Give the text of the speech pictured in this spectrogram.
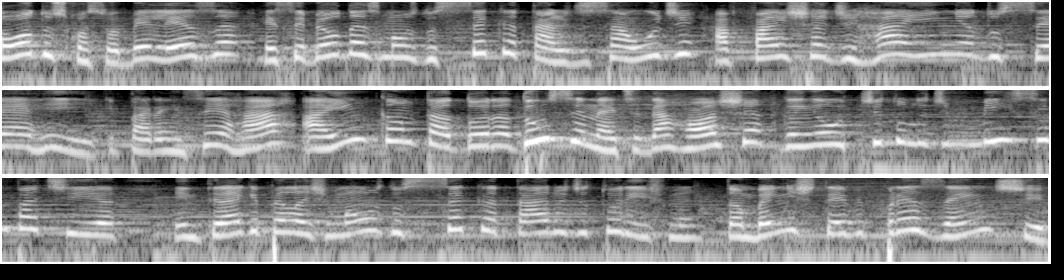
todos com a sua beleza, recebeu das mãos do secretário de Saúde a faixa de Rainha do CRI. E para encerrar, a encantadora Dulcinete da Rocha ganhou o título de Miss Simpatia, entregue pelas mãos do secretário de Turismo. Também esteve presente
